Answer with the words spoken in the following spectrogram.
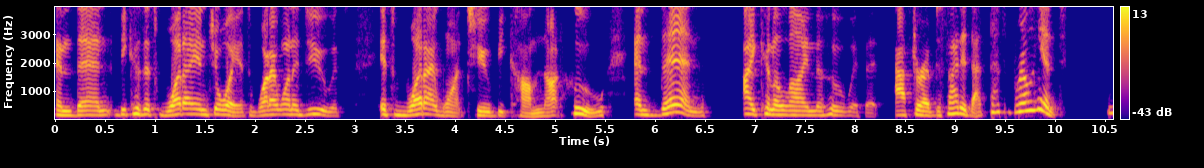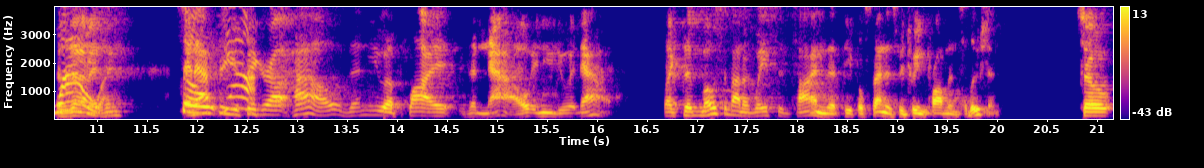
And then because it's what I enjoy, it's what I want to do, it's it's what I want to become, not who. And then I can align the who with it after I've decided that. That's brilliant. Wow. So and after yeah. you figure out how, then you apply the now and you do it now. Like the most amount of wasted time that people spend is between problem and solution. So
